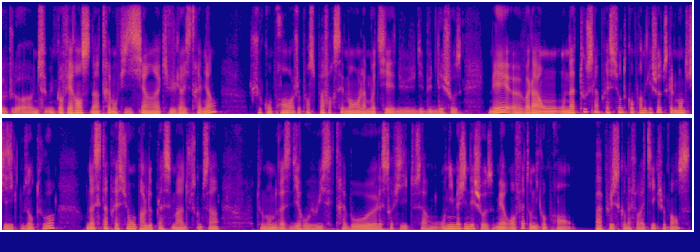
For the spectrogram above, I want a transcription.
une conférence d'un très bon physicien qui vulgarise très bien je comprends, je pense pas forcément la moitié du début des choses. Mais euh, voilà, on, a tous l'impression de comprendre quelque chose parce que le monde physique nous entoure. On a cette impression, on parle de plasma, de choses comme ça. Tout le monde va se dire oui, oui, c'est très beau, euh, l'astrophysique, tout ça. On, imagine des choses, mais en fait, on n'y comprend pas plus qu'en informatique, je pense.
